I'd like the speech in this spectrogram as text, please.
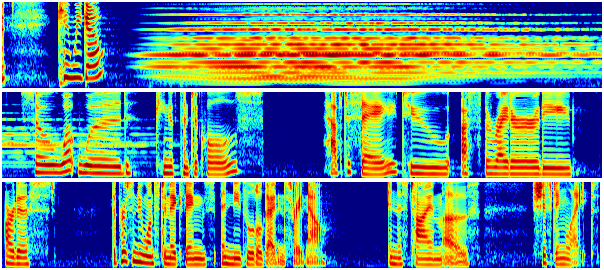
Can we go? So, what would King of Pentacles have to say to us, the writer, the artist, the person who wants to make things and needs a little guidance right now in this time of shifting light?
